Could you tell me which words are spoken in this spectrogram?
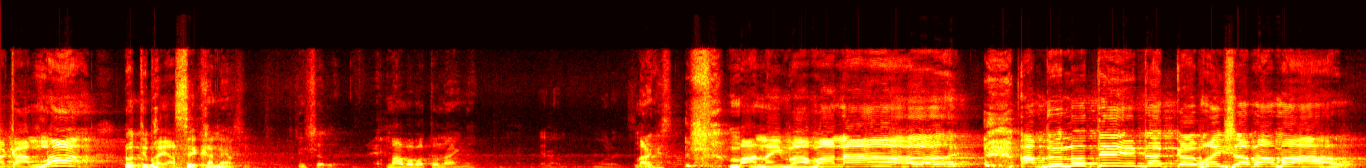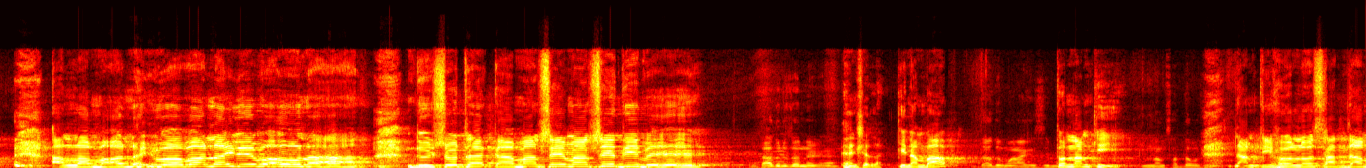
টাকা আল্লাহ লতিফ ভাই আছে এখানে। আছে ইনশাল্লাহ মা বাবা তো নাই না? গেছে। মা নাই, বাবা নাই। আব্দুল লতিফ ডাক্তার ভাই সাহেব আমার। আল্লাহ মা নাই, বাবা নাই রে বাউলা দুইশো টাকা মাসে মাসে দিবে। দাদুর জন্য ইনশাল্লাহ কি নাম বাপ? দাদু মারা গেছে। তোর নাম কি? নাম সাদ্দাম হোসেন। নামটি হলো সাদ্দাম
